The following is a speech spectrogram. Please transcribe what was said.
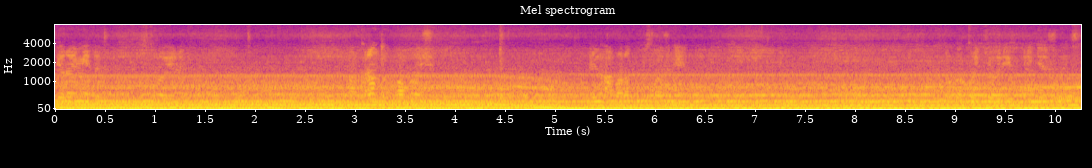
пирамиды строили. А кран только попроще был. Или наоборот, посложнее. Кто какой теории придерживается.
